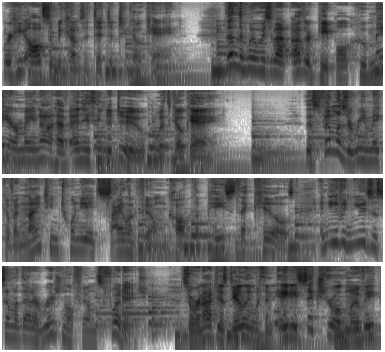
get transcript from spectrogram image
where he also becomes addicted to cocaine. Then the movie's about other people who may or may not have anything to do with cocaine. This film is a remake of a 1928 silent film called The Pace That Kills, and even uses some of that original film's footage. So we're not just dealing with an 86-year-old movie,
